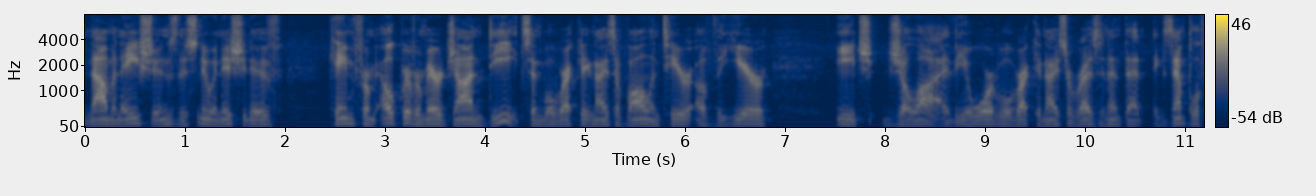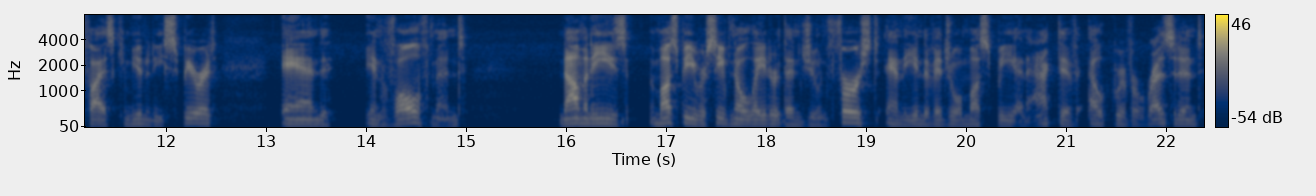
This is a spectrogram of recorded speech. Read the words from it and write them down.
nominations. This new initiative came from Elk River Mayor John Dietz and will recognize a volunteer of the year each July. The award will recognize a resident that exemplifies community spirit and involvement. Nominees must be received no later than June 1st, and the individual must be an active Elk River resident.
